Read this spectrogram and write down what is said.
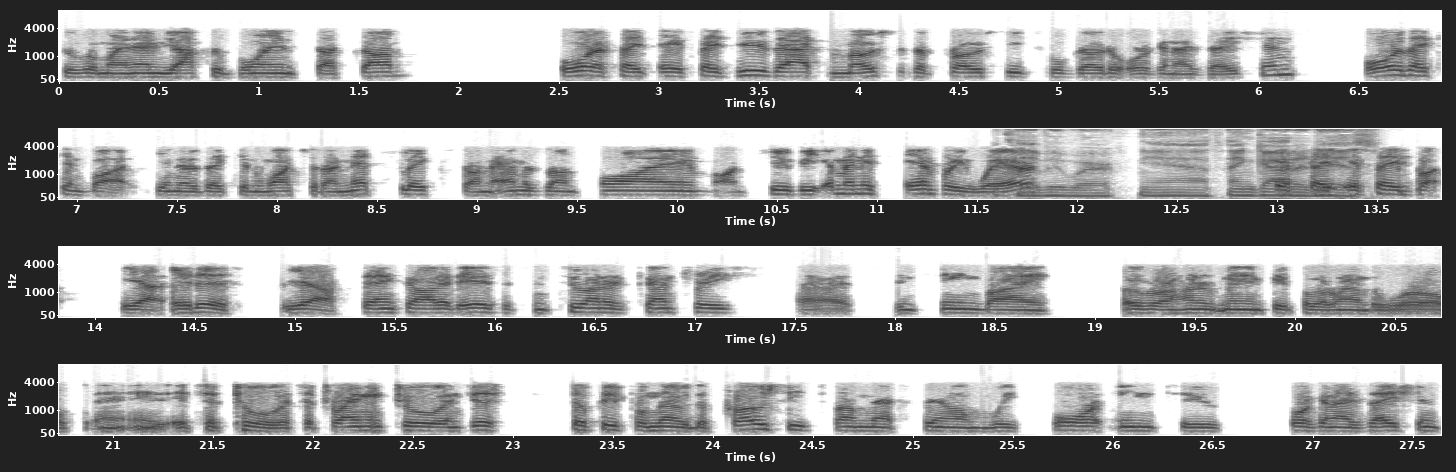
Google my name, jacobooyens.com. Or if they if they do that, most of the proceeds will go to organizations. Or they can buy, you know, they can watch it on Netflix, on Amazon Prime, on Tubi. I mean, it's everywhere. It's everywhere. Yeah, thank God if it they, is. If they, yeah, it is. Yeah, thank God it is. It's in 200 countries. Uh, it's been seen by over 100 million people around the world, and it's a tool. It's a training tool, and just so people know, the proceeds from that film we pour into organizations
